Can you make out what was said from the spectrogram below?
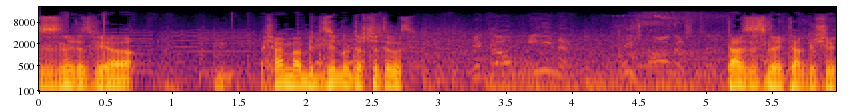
Es ist nett, dass wir scheinbar ein bisschen Unterstützung ist. Nicht. Das ist nett, Dankeschön.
